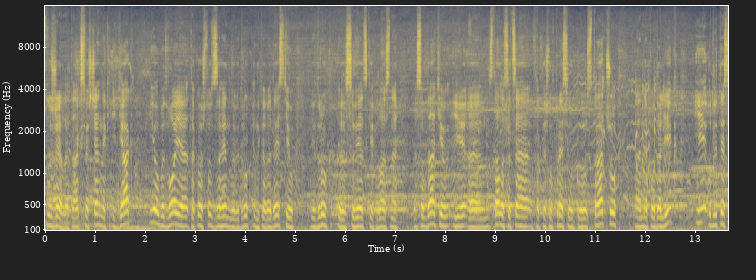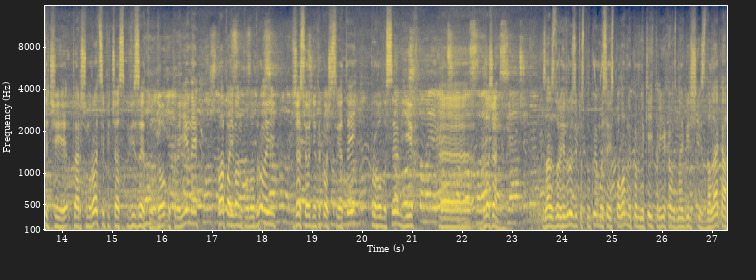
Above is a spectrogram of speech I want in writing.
служили. Так, священник і дяк. І обидвоє також тут загинули від рук НКВДстів, від рук е, совєтських власне солдатів. І е, сталося це фактично в присілку Страчу неподалік. І у 2001 році, під час візиту до України, папа Іван Павло II, вже сьогодні також святий, проголосив їх е, блаженними. Зараз, дорогі друзі, поспілкуємося із паломником, який приїхав найбільш іздалека.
